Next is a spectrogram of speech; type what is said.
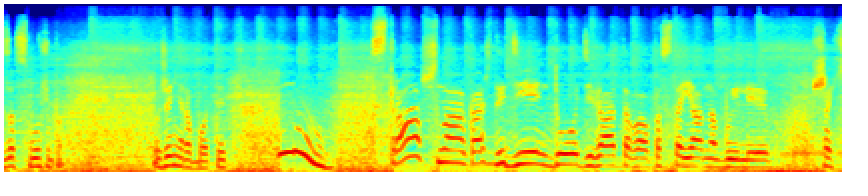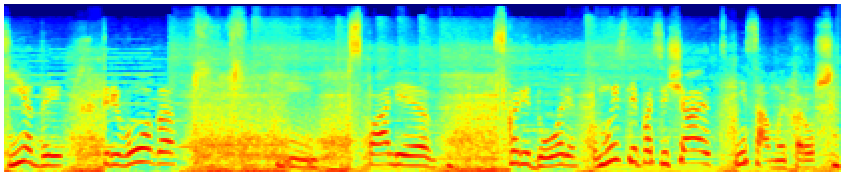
из-за службы уже не работает. Ну, страшно. Каждый день до 9 постоянно были шахеды, тревога. Спали в коридоре. Мысли посещают не самые хорошие.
